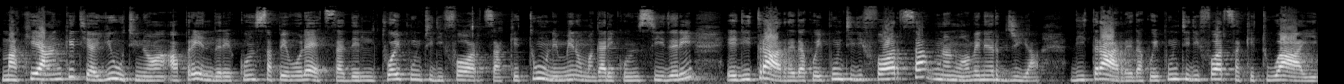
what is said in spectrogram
ma che anche ti aiutino a, a prendere consapevolezza dei tuoi punti di forza che tu nemmeno magari consideri e di trarre da quei punti di forza una nuova energia, di trarre da quei punti di forza che tu hai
